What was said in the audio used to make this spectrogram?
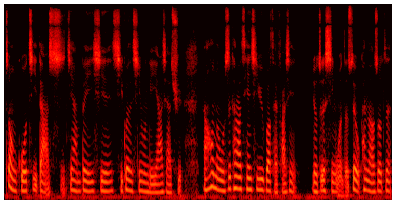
这种国际大事竟然被一些奇怪的新闻给压下去。然后呢，我是看到天气预报才发现有这个新闻的，所以我看到的时候真的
